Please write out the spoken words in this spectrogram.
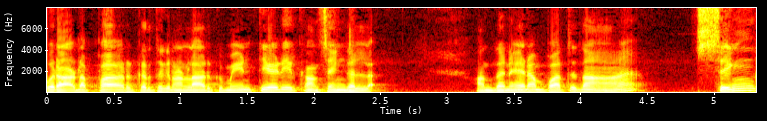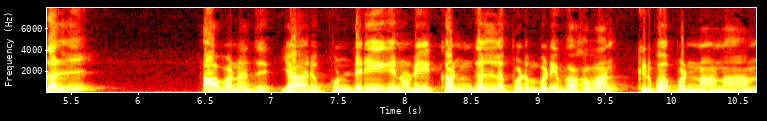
ஒரு அடப்பாக இருக்கிறதுக்கு நல்லா இருக்குமேன்னு தேடி இருக்கான் செங்கல்ல. அந்த நேரம் பார்த்து தான் செங்கல் அவனது யார்? புண்டரீகனுடைய கண்களில் படும்படி பகவான் கிருப பண்ணானாம்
